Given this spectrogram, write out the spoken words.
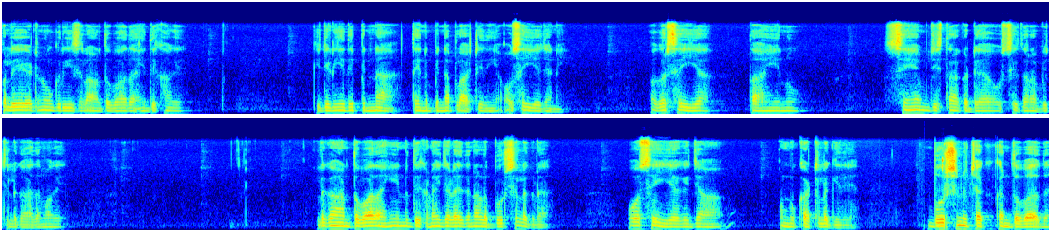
ਪਲੇਟ ਨੂੰ ਗਰੀਸ ਲਾਉਣ ਤੋਂ ਬਾਅਦ ਅਸੀਂ ਦੇਖਾਂਗੇ ਕਿ ਜਿਹੜੀ ਇਹਦੇ ਪਿੰਨਾਂ, ਤਿੰਨ ਪਿੰਨਾਂ ਪਲਾਸਟਿਕ ਦੀਆਂ, ਉਹ ਸਹੀ ਹੈ ਜਾਂ ਨਹੀਂ। ਅਗਰ ਸਹੀ ਆ, ਤਾਂ ਅਸੀਂ ਇਹਨੂੰ ਸੇਮ ਜਿਸ ਤਰ੍ਹਾਂ ਕੱਢਿਆ, ਉਸੇ ਤਰ੍ਹਾਂ ਵਿੱਚ ਲਗਾ ਦੇਵਾਂਗੇ। ਲਗਾਉਣ ਤੋਂ ਬਾਅਦ ਅਸੀਂ ਇਹਨੂੰ ਦੇਖਣਾ ਹੀ ਜਿਹੜਾ ਇਹਦੇ ਨਾਲ ਬੁਰਸ਼ ਲੱਗਣਾ, ਉਹ ਸਹੀ ਹੈ ਕਿ ਜਾਂ ਉਹਨੂੰ ਕੱਟ ਲੱਗੇ ਦੇ ਆ। ਬੁਰਸ਼ ਨੂੰ ਚੈੱਕ ਕਰਨ ਤੋਂ ਬਾਅਦ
